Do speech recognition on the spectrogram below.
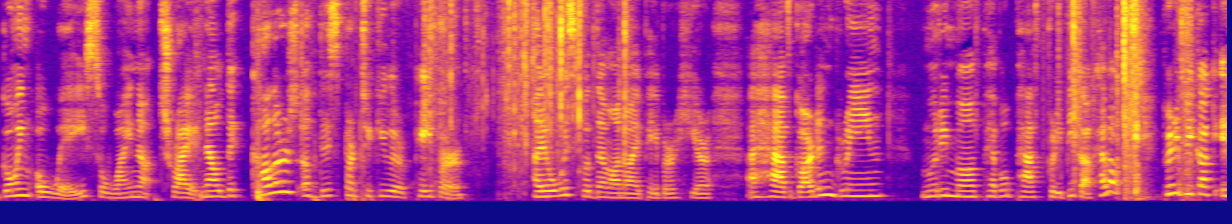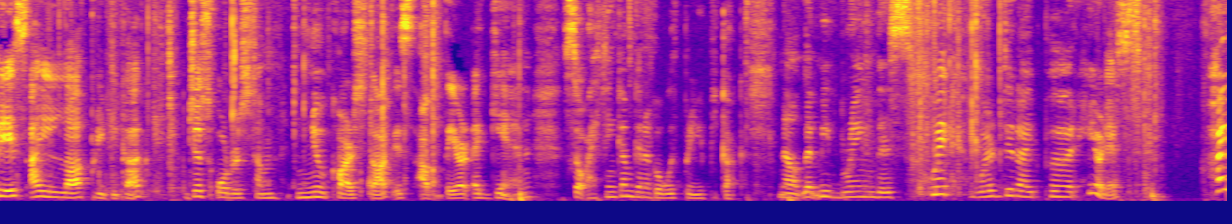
going away, so why not try it? Now, the colors of this particular paper, I always put them on my paper here. I have Garden Green, Moody Mauve, Pebble Path, Pretty Peacock. Hello, Pretty Peacock it is. I love Pretty Peacock. Just ordered some new cardstock. It's out there again. So I think I'm going to go with Pretty Peacock. Now, let me bring this quick. Where did I put? Here it is. Hi,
